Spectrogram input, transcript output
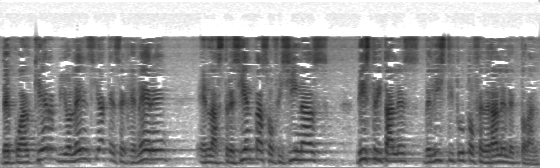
de cualquier violencia que se genere en las 300 oficinas distritales del Instituto Federal Electoral.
